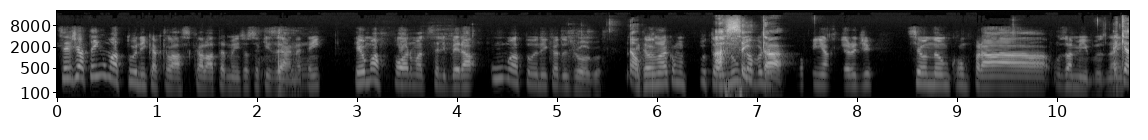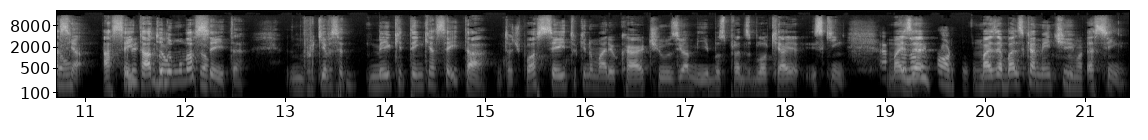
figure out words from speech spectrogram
você já tem uma túnica clássica lá também, se você quiser, né? Tem, tem uma forma de você liberar uma túnica do jogo. Não, então não é como, puta, aceitar. nunca vou jogar roupinha verde se eu não comprar os amigos, né? É que então, assim, ó, aceitar todo mundo aceita. Porque você meio que tem que aceitar. Então, tipo, eu aceito que no Mario Kart use o Amiibos para desbloquear skin. É, mas é, mas é basicamente assim,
